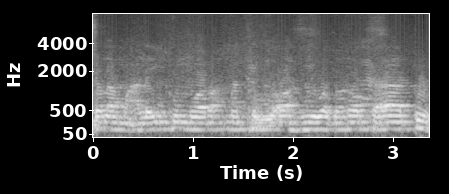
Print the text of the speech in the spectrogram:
Assalamualaikum warahmatullahi wabarakatuh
